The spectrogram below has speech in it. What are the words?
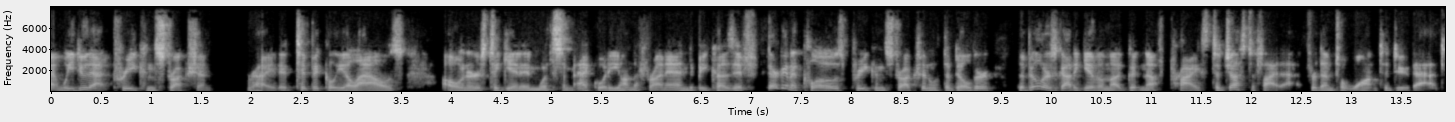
And we do that pre-construction, right? It typically allows owners to get in with some equity on the front end because if they're going to close pre-construction with the builder, the builder's got to give them a good enough price to justify that for them to want to do that.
